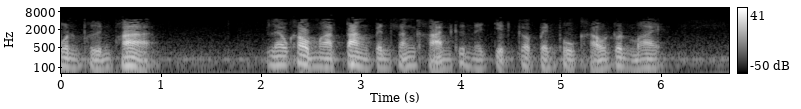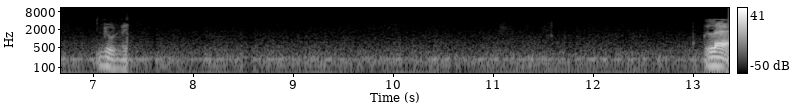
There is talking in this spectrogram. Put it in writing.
บนผืนผ้า แล้วเข้ามาตั้งเป็นสังขารขึ้นในจิตก็เป็นภูเขาต้นไม้อยู่ใน และ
